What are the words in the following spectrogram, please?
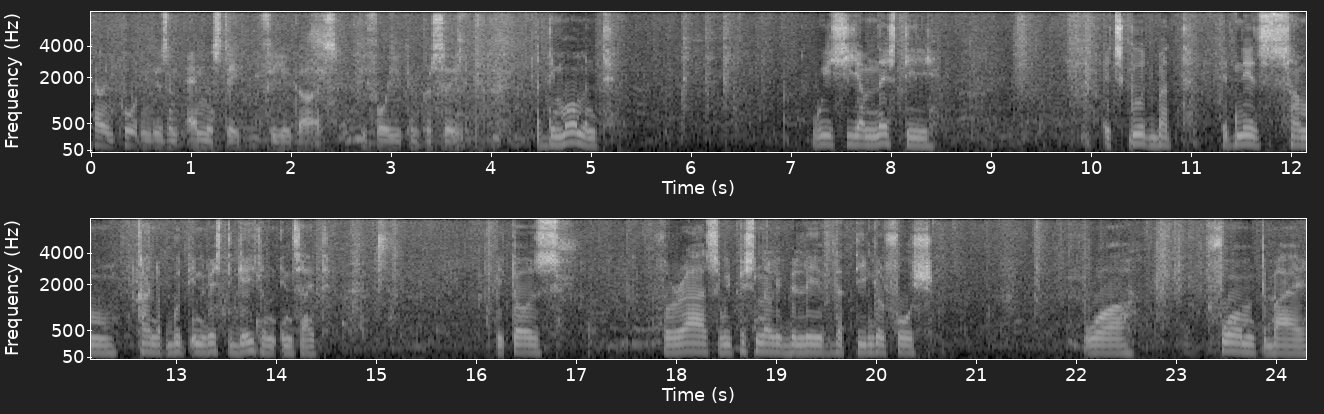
How important is an amnesty for you guys before you can proceed? At the moment, we see amnesty. It's good, but it needs some kind of good investigation inside. Because for us, we personally believe that the Eagle Force were formed by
